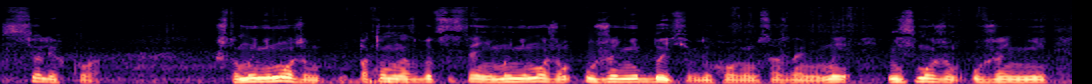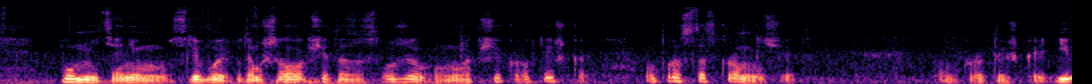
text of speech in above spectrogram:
все легко. Что мы не можем, потом у нас будет состояние, мы не можем уже не быть в духовном сознании, мы не сможем уже не помнить о нем с любовью, потому что он вообще-то заслужил, он вообще крутышка, он просто скромничает. Он крутышка. И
